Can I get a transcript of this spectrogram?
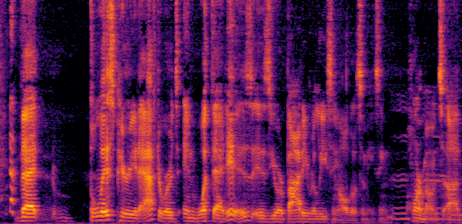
that bliss period afterwards, and what that is is your body releasing all those amazing Mm-hmm. hormones. Um,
